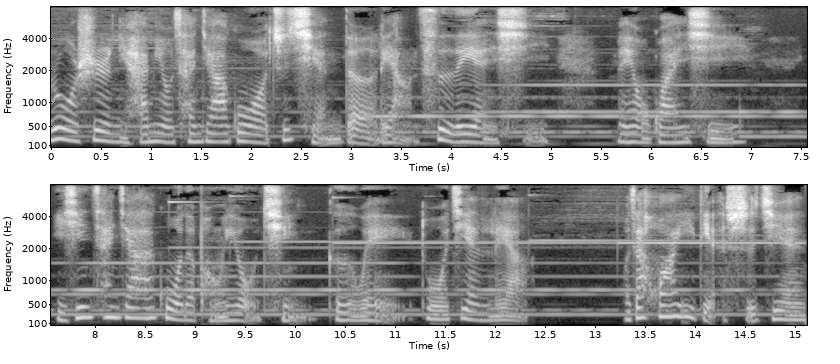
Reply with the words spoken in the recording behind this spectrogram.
若是你还没有参加过之前的两次练习，没有关系；已经参加过的朋友，请各位多见谅。我再花一点时间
